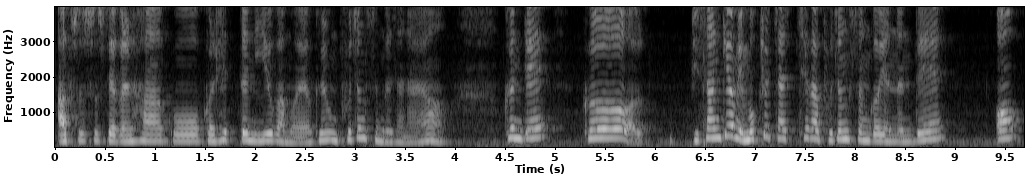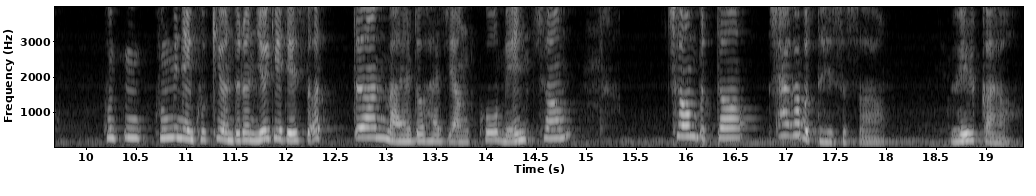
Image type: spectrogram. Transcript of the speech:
압수수색을 하고 그걸 했던 이유가 뭐예요? 결국 부정선거잖아요. 그런데 그 비상계엄의 목적 자체가 부정선거였는데 어 국- 국민의힘 국회의원들은 여기에 대해서 어떠한 말도 하지 않고 맨 처음 처음부터 사과부터 했었어요. 왜일까요?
